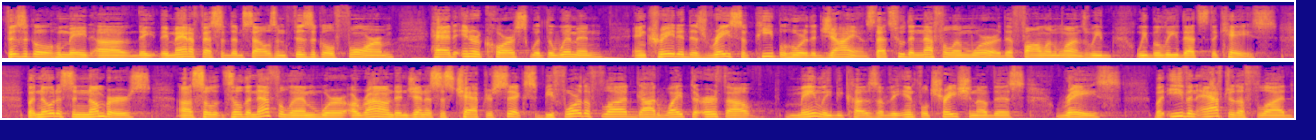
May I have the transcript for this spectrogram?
physical, who made, uh, they, they manifested themselves in physical form, had intercourse with the women, and created this race of people who are the giants. That's who the Nephilim were, the fallen ones. We, we believe that's the case. But notice in Numbers, uh, so, so the Nephilim were around in Genesis chapter 6. Before the flood, God wiped the earth out, mainly because of the infiltration of this race. But even after the flood,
